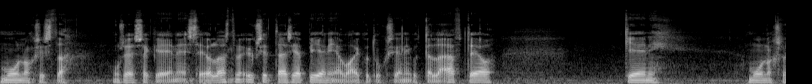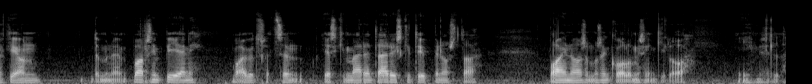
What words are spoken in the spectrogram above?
muunnoksista useissa geeneissä, joilla on yksittäisiä pieniä vaikutuksia, niin kuin tällä FTO-geeni muunnoksellakin on tämmöinen varsin pieni vaikutus, että sen keskimäärin tämä riskityyppi nostaa painoa semmoisen kolmisen kiloa ihmisillä.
